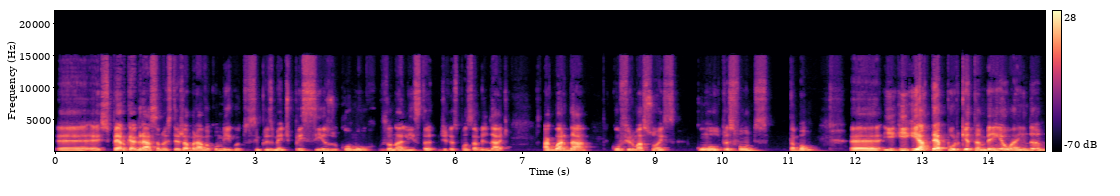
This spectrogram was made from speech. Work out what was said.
É, é, espero que a Graça não esteja brava comigo. Eu simplesmente preciso, como jornalista de responsabilidade, aguardar confirmações com outras fontes, tá bom? É, e, e, e, até porque também eu ainda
